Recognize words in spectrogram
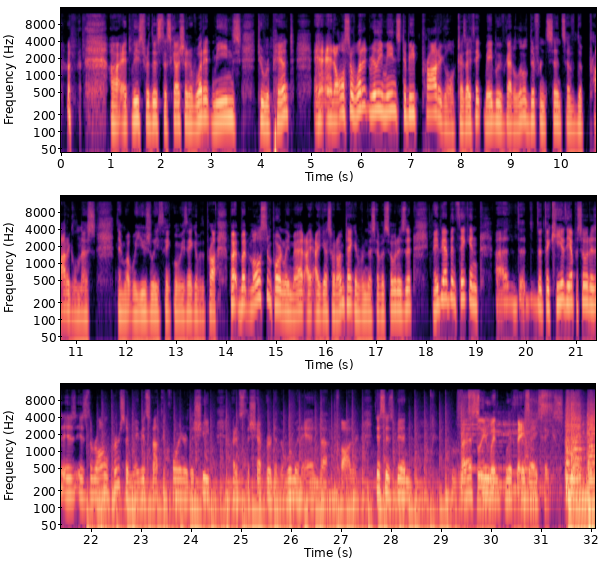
at least for this discussion of what it means to repent and, and also what it really means to be prodigal. Because I think maybe we've got a little different sense of the prodigalness than what we usually think when we think of the pro. But but most importantly, Matt, I, I guess what I'm taking from this episode is that maybe I've been thinking uh, that the, the key of the episode is, is is the wrong person. Maybe it's not the coin or the sheep sheep, but it's the shepherd and the woman and the father. This has been Wrestling with the Basics. basics.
